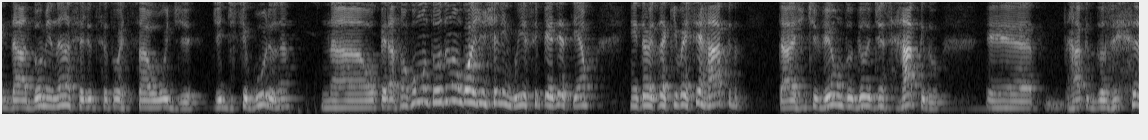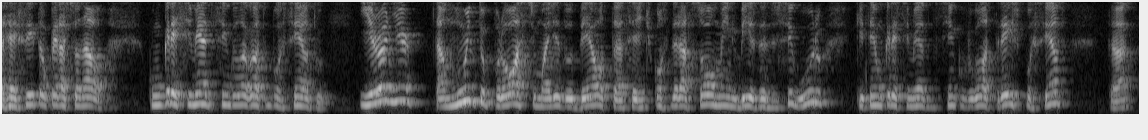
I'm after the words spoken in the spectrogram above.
da dominância ali do setor de saúde, de, de seguros, né? Na operação como um todo, não gosto de encher linguiça e perder tempo, então isso daqui vai ser rápido, tá? A gente vê um due diligence rápido, é, rápido, da receita operacional, com um crescimento de 5,4%, Year on year, está muito próximo ali do delta, se a gente considerar só o main business de seguro, que tem um crescimento de 5,3%. Tá?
